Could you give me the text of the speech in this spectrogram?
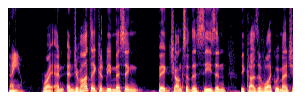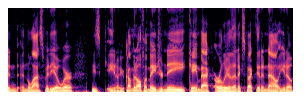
damn. Right. And and Javonte could be missing big chunks of this season because of like we mentioned in the last video where he's you know, you're coming off a major knee, came back earlier than expected and now, you know,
